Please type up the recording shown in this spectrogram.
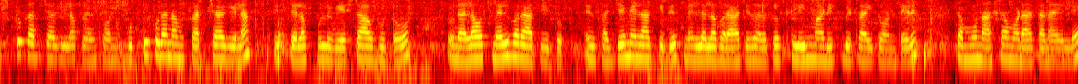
ಇಷ್ಟು ಖರ್ಚಾಗಿಲ್ಲ ಫ್ರೆಂಡ್ಸ್ ಒಂದು ಬುಟ್ಟಿ ಕೂಡ ನಮ್ಗೆ ಖರ್ಚಾಗಿಲ್ಲ. ಇಷ್ಟೆಲ್ಲ ಫುಲ್ ವೇಸ್ಟ್ ಆಗಿಬಿಟ್ಟು. ಇವನ್ನೆಲ್ಲ ಸ್ಮೆಲ್ ಬರತ್ತಿತ್ತು ಇದು ಸಜ್ಜೆ ಮೇಲೆ ಹಾಕಿದ್ವಿ ಸ್ಮೆಲ್ ಎಲ್ಲ ಬರತ್ತಿದ್ದು ಅದಕ್ಕೆ ಕ್ಲೀನ್ ಮಾಡಿ ಇಟ್ಬಿಟ್ರಾಯಿತು ಅಂತೇಳಿ ಸಮೂ ನಾಷ್ಟ ಮಾಡತ್ತಾನ ಇಲ್ಲಿ.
